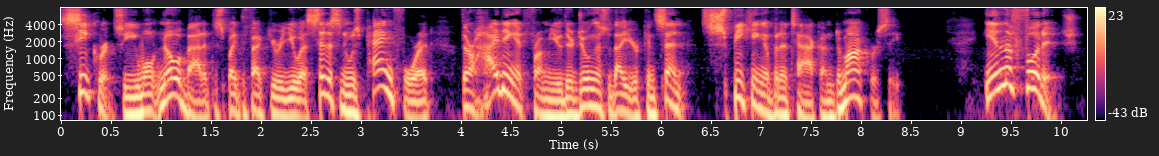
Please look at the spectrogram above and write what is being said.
secret, so you won't know about it, despite the fact you're a U.S. citizen who is paying for it. They're hiding it from you. They're doing this without your consent. Speaking of an attack on democracy. In the footage,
